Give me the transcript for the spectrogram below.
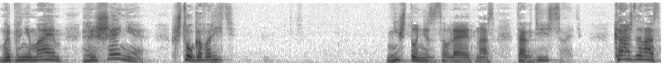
Мы принимаем решение, что говорить. Ничто не заставляет нас так действовать. Каждый раз,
